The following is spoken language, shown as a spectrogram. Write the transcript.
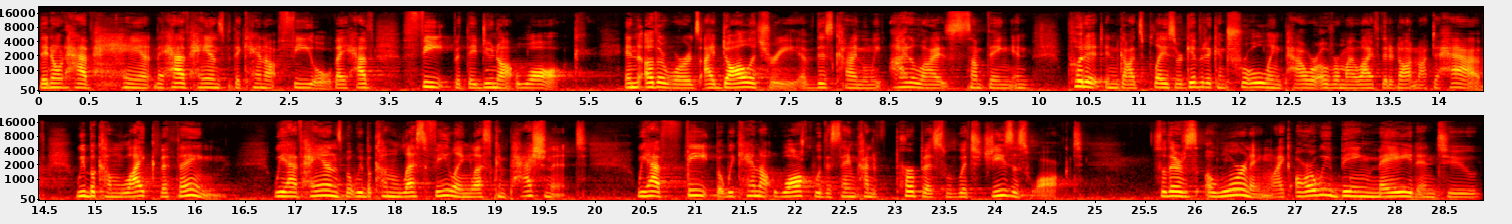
They don't have hand, they have hands, but they cannot feel. They have feet, but they do not walk. In other words, idolatry of this kind, when we idolize something and put it in God's place or give it a controlling power over my life that it ought not to have, we become like the thing. We have hands, but we become less feeling, less compassionate. We have feet, but we cannot walk with the same kind of purpose with which Jesus walked. So there's a warning like, are we being made into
